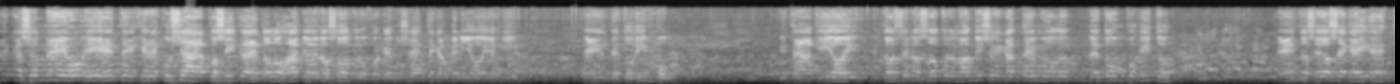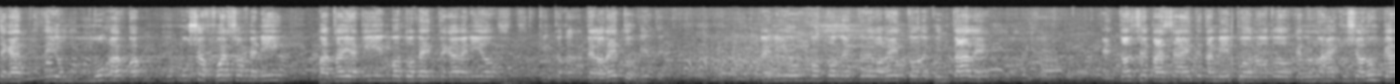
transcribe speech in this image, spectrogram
de cachondeo y hay gente que quiere escuchar cositas de todos los años de nosotros, porque hay mucha gente que han venido hoy aquí de turismo y están aquí hoy. Entonces nosotros nos han dicho que cantemos de, de todo un poquito. Entonces yo sé que hay gente que ha tenido mucho esfuerzo en venir para estar aquí, un montón de gente que ha venido de Loreto, fíjate. Ha venido un montón de gente de Loreto, de Puntales. Entonces para esa gente también, pues nosotros que no nos ha escuchado nunca,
